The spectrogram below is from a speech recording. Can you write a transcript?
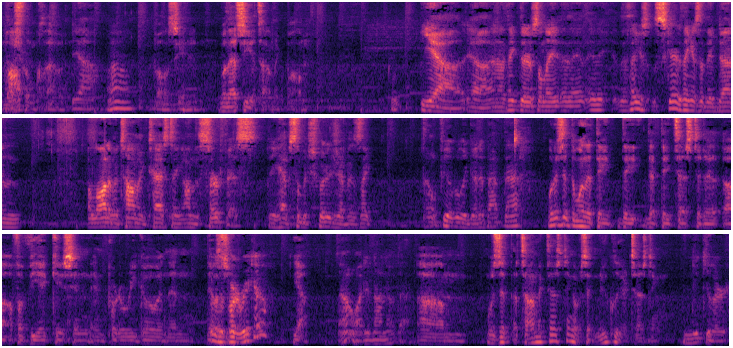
Mushroom cloud. yeah. Well, We've all seen it. Well, that's the atomic bomb. Yeah, yeah. And I think there's only. The thing, the scary thing is that they've done a lot of atomic testing on the surface. They have so much footage of it. It's like, I don't feel really good about that. What is it? The one that they, they that they tested uh, off of Vieques in, in Puerto Rico, and then there Was it Puerto Rico? Yeah, Oh, I did not know that. was it atomic testing or was it nuclear testing? Nuclear.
